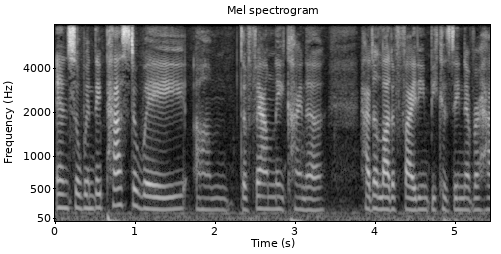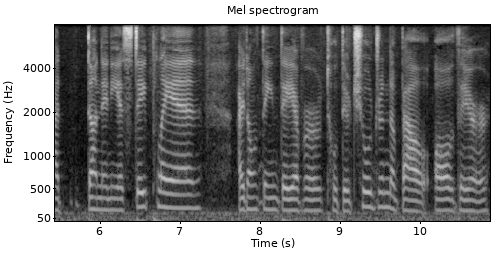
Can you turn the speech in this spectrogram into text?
And so when they passed away, um, the family kind of had a lot of fighting because they never had done any estate plan. I don't think they ever told their children about all their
